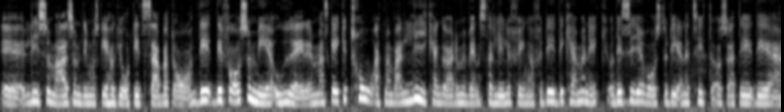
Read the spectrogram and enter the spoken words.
øh, lige så meget, som de måske har gjort i et sabbatår, det, det får også mere ud af det. Man skal ikke tro, at man bare lige kan gøre det med venstre lillefinger, for det, det kan man ikke. Og det siger vores studerende tit også, at det, det er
